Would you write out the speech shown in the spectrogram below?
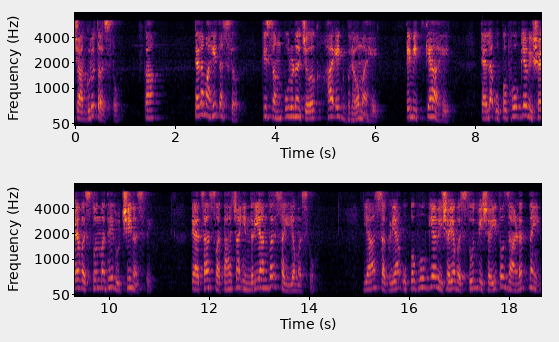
जागृत असतो. का? त्याला माहीत असतं की संपूर्ण जग हा एक भ्रम आहे. ते मिथ्या आहे. त्याला उपभोग्य विषय वस्तूंमध्ये रुची नसते. त्याचा स्वतःच्या इंद्रियांवर संयम असतो. या सगळ्या उपभोग्य विषय वस्तूंविषयी तो जाणत नाही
